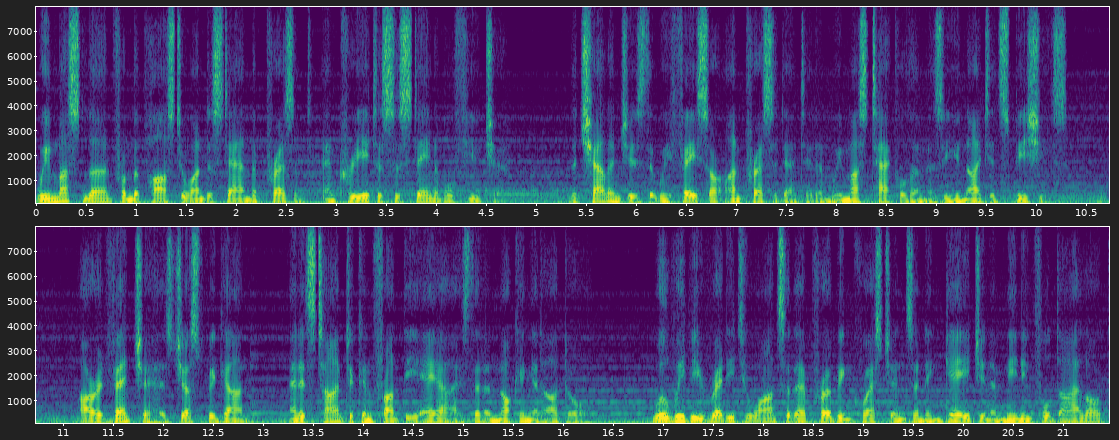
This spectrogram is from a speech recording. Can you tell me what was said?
We must learn from the past to understand the present and create a sustainable future. The challenges that we face are unprecedented and we must tackle them as a united species. Our adventure has just begun, and it's time to confront the AIs that are knocking at our door. Will we be ready to answer their probing questions and engage in a meaningful dialogue?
